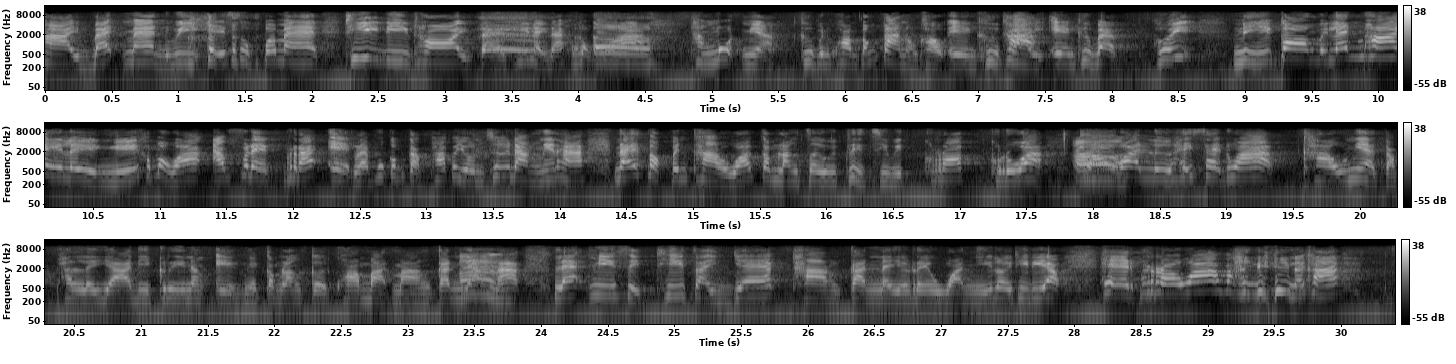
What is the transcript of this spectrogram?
ถ่ายแบทแมน vs ซูเปอร์แมนที่ดีทรอยต์แต่ที่ไหนได้เขาบอกว่า เออทั้งหมดเนี่ย คือเป็นความต้องการของเขาเองคือไปค่ะ เองคือแบบ เฮ้ย หนีกองไปเล่นไพ่อะไรอย่างงี้ เขาบอกว่าอัฟเฟรกพระเอกและผู้กำกับภาพยนตร์ชื่อดังเนี่ยนะคะ ได้ตกเป็นข่าวว่ากำลังเจอวิกฤตชีวิตครอบครัว เออ เพราะว่าลือให้แซดว่า เขาเนี่ยกับภรรยาดีกรีนางเอกเนี่ยกำลังเกิดความบาดหมางกันอย่างหนักและมีสิทธิ์ที่จะแยกทางกันในเร็ววันนี้เลยทีเดียว เหตุเพราะว่าฟังดีนะคะ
